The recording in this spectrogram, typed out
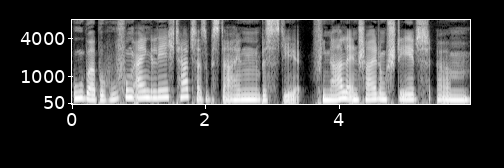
Uber Berufung eingelegt hat, also bis dahin, bis die finale Entscheidung steht, ähm,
